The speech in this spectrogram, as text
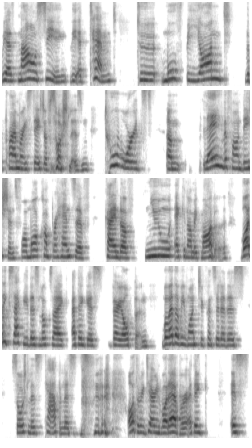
we are now seeing the attempt to move beyond the primary stage of socialism towards um, laying the foundations for a more comprehensive kind of new economic model. What exactly this looks like, I think, is very open. Whether we want to consider this socialist, capitalist, authoritarian, whatever, I think is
